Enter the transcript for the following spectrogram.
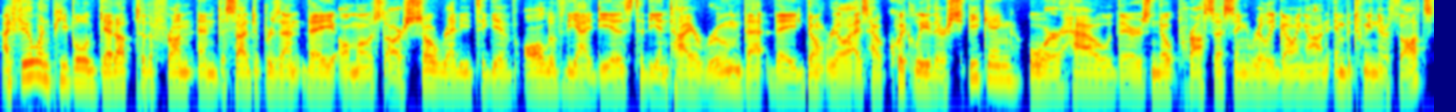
I feel when people get up to the front and decide to present, they almost are so ready to give all of the ideas to the entire room that they don't realize how quickly they're speaking or how there's no processing really going on in between their thoughts.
